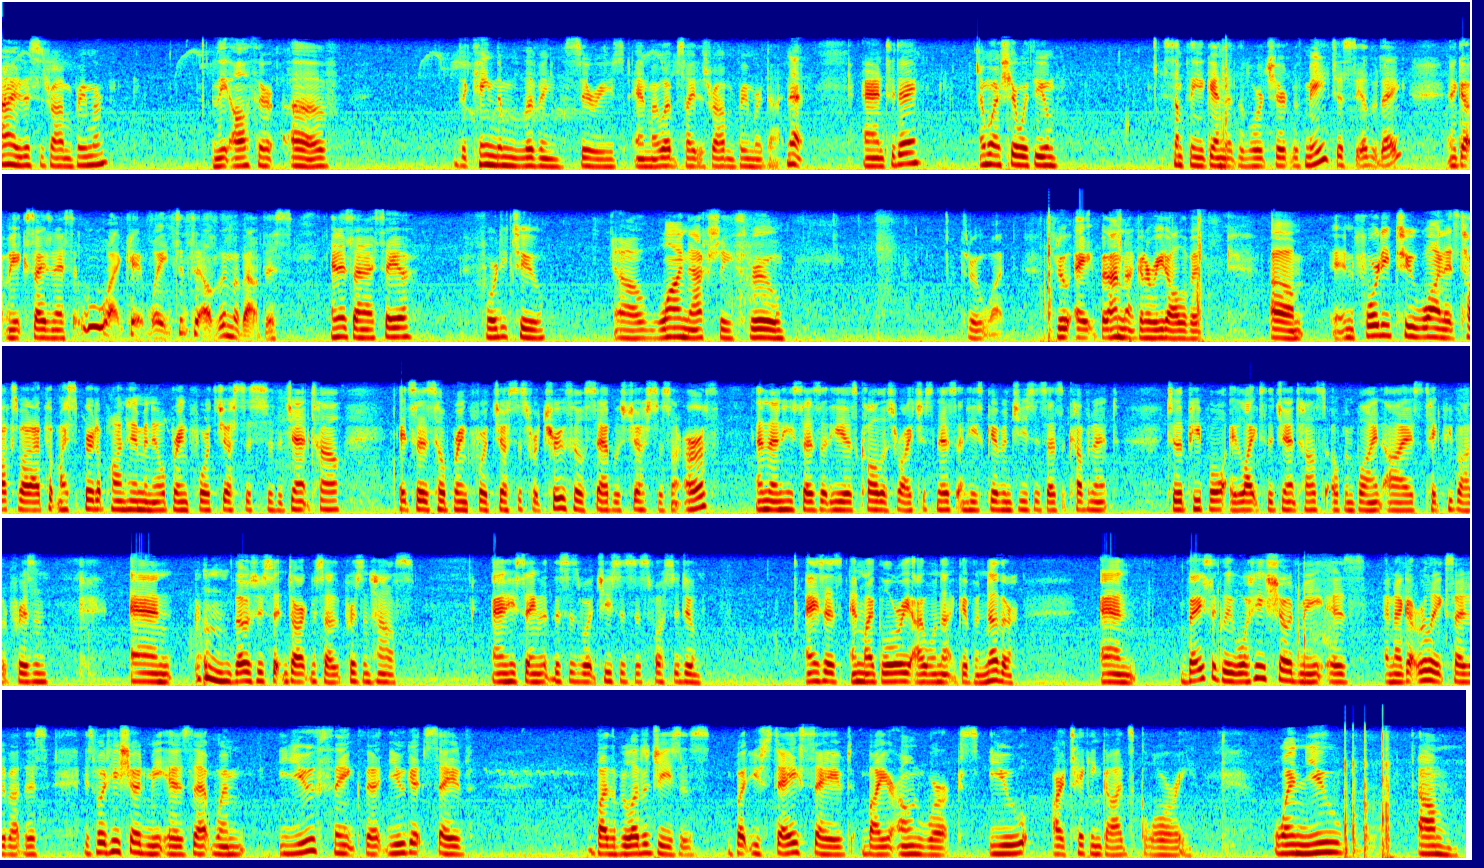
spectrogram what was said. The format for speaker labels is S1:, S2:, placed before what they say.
S1: Hi, this is Robin Bremer, the author of the Kingdom Living series, and my website is robinbremer.net. And today I want to share with you something again that the Lord shared with me just the other day, and it got me excited. And I said, Ooh, I can't wait to tell them about this. And it's on Isaiah 42, uh, 1 actually through, through what? Through 8, but I'm not going to read all of it. Um, in 42:1 it talks about I put my spirit upon him and he'll bring forth justice to the Gentile. It says he'll bring forth justice for truth, he'll establish justice on earth. And then he says that he has called us righteousness and he's given Jesus as a covenant to the people, a light to the Gentiles to open blind eyes, take people out of prison, and those who sit in darkness out of the prison house. And he's saying that this is what Jesus is supposed to do. And he says, "In my glory I will not give another." And basically what he showed me is and I got really excited about this, is what he showed me is that when you think that you get saved by the blood of Jesus, but you stay saved by your own works, you are taking God's glory. When you um,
